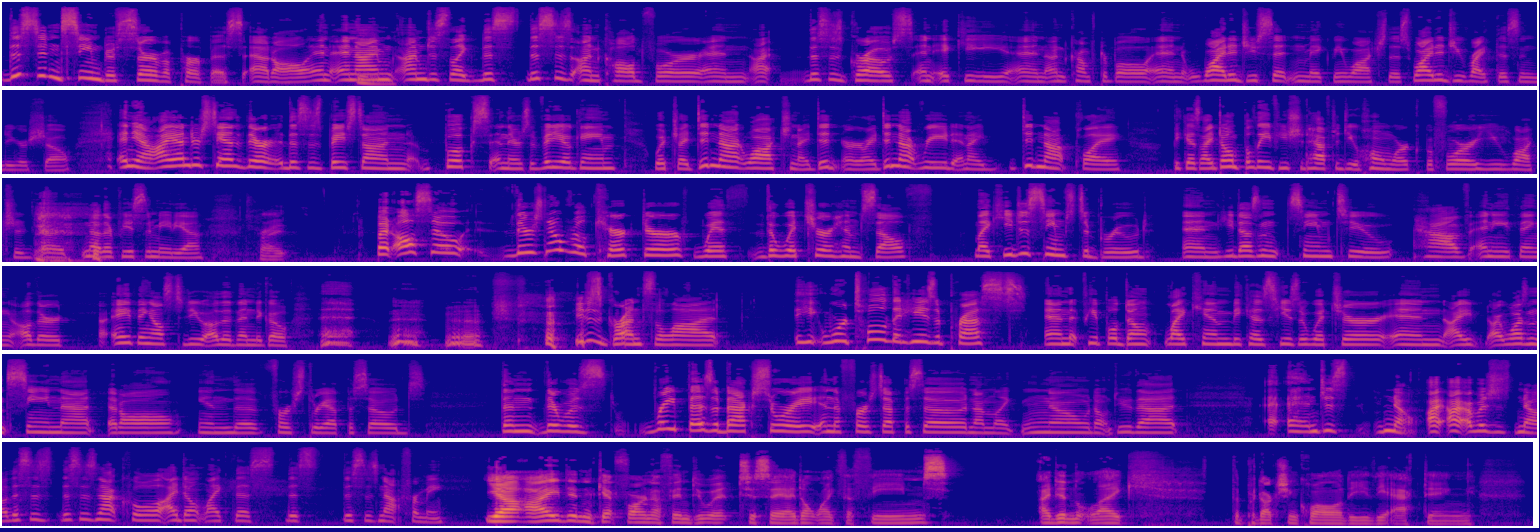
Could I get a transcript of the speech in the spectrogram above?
this didn't seem to serve a purpose at all. And and i'm hmm. i'm just like this this is uncalled for and I, this is gross and icky and uncomfortable. And why did you sit and make me watch this? Why did you write this into your show? And yeah i understand that there this is based on books and there's a video game which i did not watch and i did or i did not read and i did not play because i don't believe you should have to do homework before you watch a, another piece of media. Right? But also, there's no real character with The Witcher himself. Like he just seems to brood, and he doesn't seem to have anything other anything else to do other than to go. "Eh, eh, eh." he just grunts a lot. He, we're told that he's oppressed and that people don't like him because he's a Witcher, and I I wasn't seeing that at all in the first three episodes. Then there was rape as a backstory in the first episode, and I'm like, no, don't do that And just no, I, I was just no. This is this is not cool. I don't like this. This this is not for me. Yeah, I didn't get far enough into it to say I don't like the themes. I didn't like the production quality, the acting,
